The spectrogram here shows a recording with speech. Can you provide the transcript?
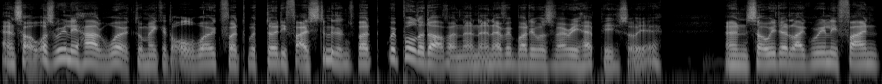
And so it was really hard work to make it all work for with 35 students, but we pulled it off and, and, and everybody was very happy. So yeah. Mm-hmm. And so we did like really fine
